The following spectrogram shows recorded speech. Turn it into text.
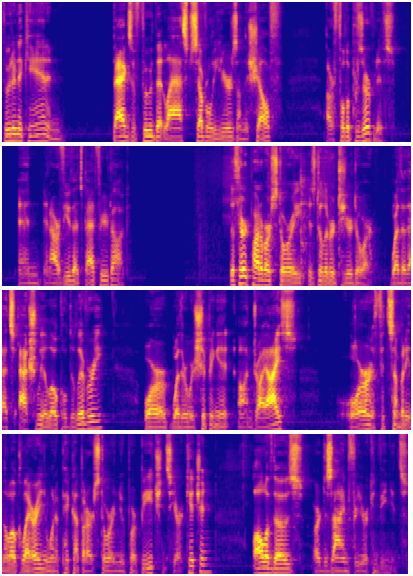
Food in a can and bags of food that last several years on the shelf are full of preservatives. And in our view, that's bad for your dog. The third part of our story is delivered to your door, whether that's actually a local delivery or whether we're shipping it on dry ice, or if it's somebody in the local area and you want to pick up at our store in Newport Beach and see our kitchen, all of those are designed for your convenience.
